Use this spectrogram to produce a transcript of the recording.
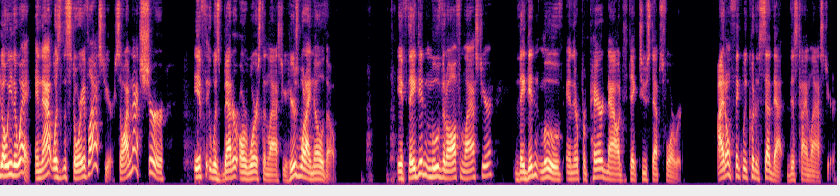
go either way. And that was the story of last year. So I'm not sure if it was better or worse than last year. Here's what I know though. If they didn't move at all from last year, they didn't move and they're prepared now to take two steps forward. I don't think we could have said that this time last year.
